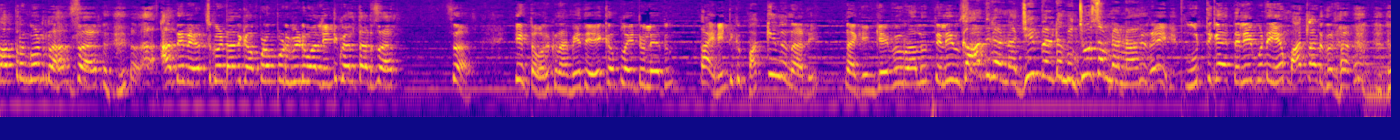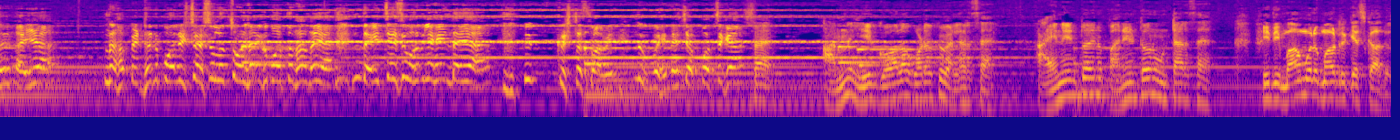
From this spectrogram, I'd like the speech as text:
మాత్రం కూడా రాదు సార్. అది నేర్చుకోవడానికి అప్పుడప్పుడు వీడు వాళ్ళ ఇంటికి వెళ్తాడు సార్. సార్ ఇంతవరకు నా మీద ఏ కంప్లైంట్ లేదు. ఆయన ఇంటికి పక్కింది నాది. నాకు ఇంకే వివరాలు తెలియదు. కాదు నాన్న జీప్ వెళ్ళడం మేము చూసాం నాన్న. రేయ్ పూర్తిగా తెలియకుండా ఏం మాట్లాడుకున్నా అయ్యా నా బిడ్డను పోలీస్ స్టేషన్లో చూడలేకపోతున్నానయ్యా. దయచేసి వదిలేయండి అయ్యా. కృష్ణస్వామి నువ్వైనా చెప్పొచ్చుగా? సార్ అన్న ఏ గోళ గొడవకు వెళ్ళరు సార్. ఆయన ఏంటో ఆయన పని ఏంటో అని ఉంటారు సార్. ఇది మామూలు మర్డర్ కేసు కాదు.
